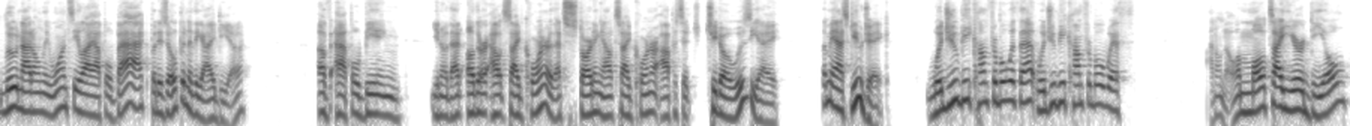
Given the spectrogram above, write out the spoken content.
Lou not only wants Eli Apple back, but is open to the idea of Apple being, you know, that other outside corner, that starting outside corner opposite Chido Awuzie. Let me ask you, Jake, would you be comfortable with that? Would you be comfortable with, I don't know, a multi-year deal?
